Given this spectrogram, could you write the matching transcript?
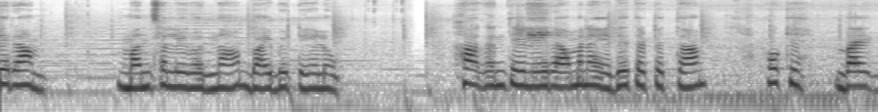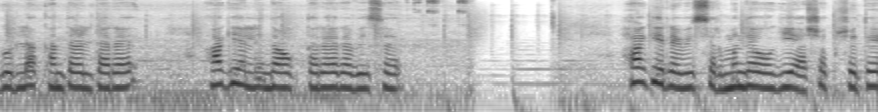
ಏ ರಾಮ್ ಮನಸ್ಸಲ್ಲಿರೋದನ್ನ ಬಾಯ್ಬಿಟ್ಟು ಹೇಳು. ಹಾಗಂತೇಳಿ ರಾಮನ ಎದೆ ತಟ್ಟುತ್ತಾ, ಓಕೆ, ಬಾಯ್, ಗುಡ್ ಲಕ್ ಅಂತ ಹೇಳ್ತಾರೆ. ಹಾಗೆ ಅಲ್ಲಿಂದ ಹೋಗ್ತಾರೆ ರವಿ ಸರ್. ಹಾಗೆ ರವಿ ಸರ್ ಮುಂದೆ ಹೋಗಿ ಅಶೋಕ್ ಜೊತೆ,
